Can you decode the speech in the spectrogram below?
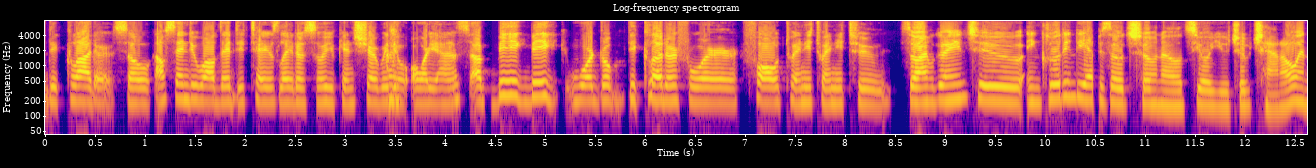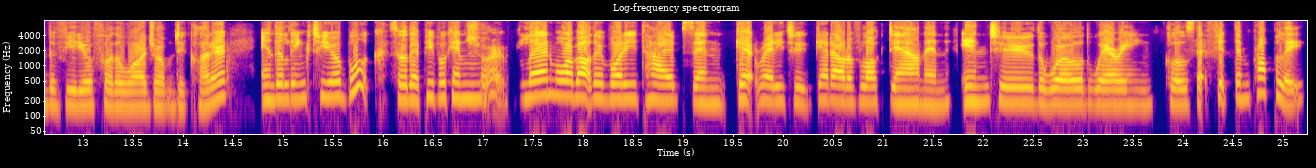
declutter. So I'll send you all the details later so you can share with your audience a big, big wardrobe declutter for fall 2022. So I'm going to include in the episode show notes your YouTube channel and the video for the wardrobe declutter and the link to your book so that people can sure. learn more about their body types and get ready to get out of lockdown and into the world wearing clothes that fit them properly.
